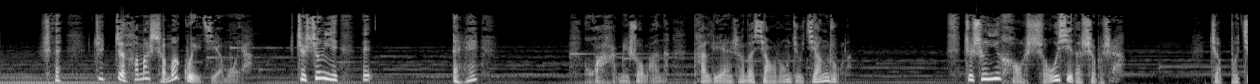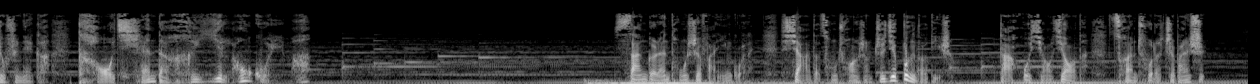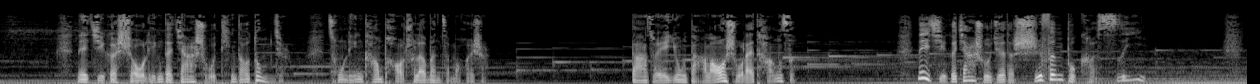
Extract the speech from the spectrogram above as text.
这这他妈什么鬼节目呀？这声音……哎哎！”话还没说完呢，他脸上的笑容就僵住了。这声音好熟悉的，是不是？这不就是那个讨钱的黑衣老鬼吗？三个人同时反应过来，吓得从床上直接蹦到地上，大呼小叫的窜出了值班室。那几个守灵的家属听到动静，从灵堂跑出来问怎么回事。大嘴用打老鼠来搪塞。那几个家属觉得十分不可思议：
